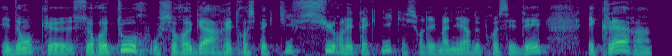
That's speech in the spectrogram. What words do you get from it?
Et donc, ce retour ou ce regard rétrospectif sur les techniques et sur les manières de procéder éclaire hein,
